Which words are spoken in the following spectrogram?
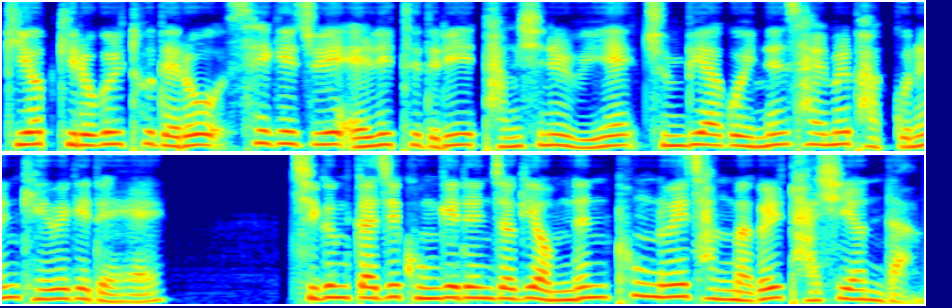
기업 기록을 토대로 세계주의 엘리트들이 당신을 위해 준비하고 있는 삶을 바꾸는 계획에 대해 지금까지 공개된 적이 없는 폭로의 장막을 다시 연다.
